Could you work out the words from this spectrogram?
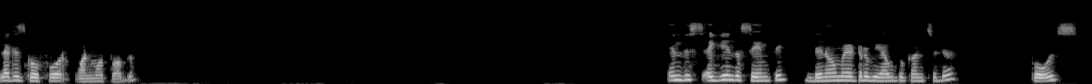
let us go for one more problem. In this again the same thing. Denominator we have to consider poles.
